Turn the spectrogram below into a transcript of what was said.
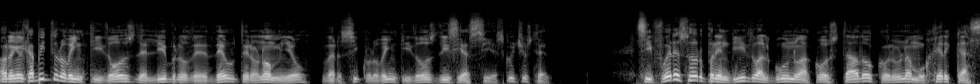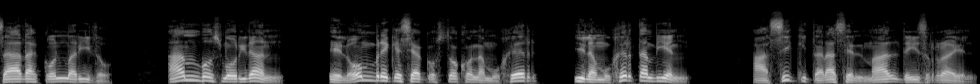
Ahora, en el capítulo 22 del libro de Deuteronomio, versículo 22, dice así, escuche usted, Si fuere sorprendido alguno acostado con una mujer casada con marido, ambos morirán, el hombre que se acostó con la mujer y la mujer también, así quitarás el mal de Israel.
